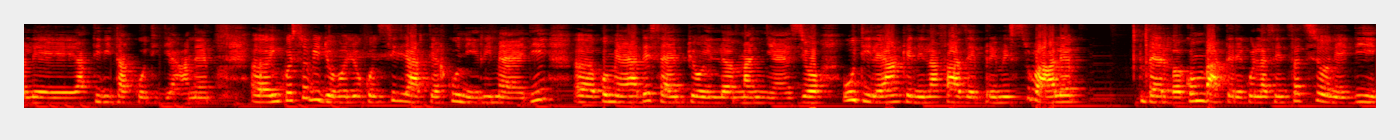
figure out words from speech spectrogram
eh, le attività quotidiane. Eh, in questo video voglio consigliarti alcuni rimedi eh, come ad il magnesio, utile anche nella fase premestruale per combattere quella sensazione di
